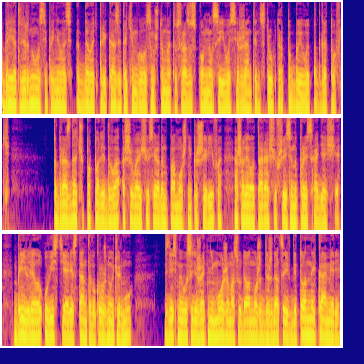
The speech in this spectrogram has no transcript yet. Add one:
Бри отвернулась и принялась отдавать приказы таким голосом, что Мэтту сразу вспомнился его сержант-инструктор по боевой подготовке. Под раздачу попали два ошивающихся рядом помощника шерифа, ошалело таращившиеся на происходящее. Бри велела увести арестанта в окружную тюрьму. «Здесь мы его содержать не можем, а суда он может дождаться и в бетонной камере».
